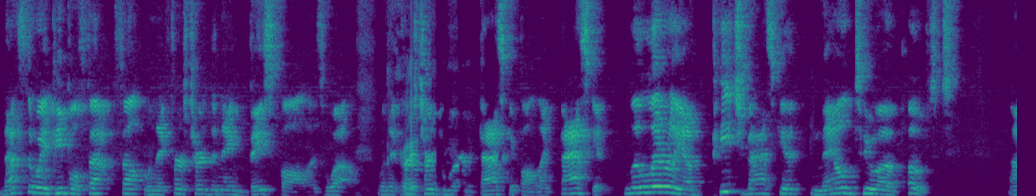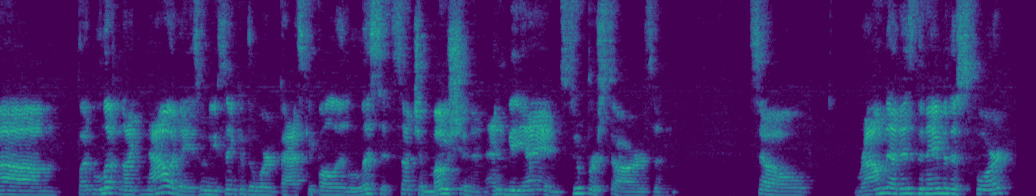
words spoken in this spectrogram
that's the way people felt, felt when they first heard the name baseball as well. When they first heard the word basketball, like basket, literally a peach basket nailed to a post. Um, but look, like nowadays, when you think of the word basketball, it elicits such emotion and NBA and superstars. And so, RoundNet is the name of the sport.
